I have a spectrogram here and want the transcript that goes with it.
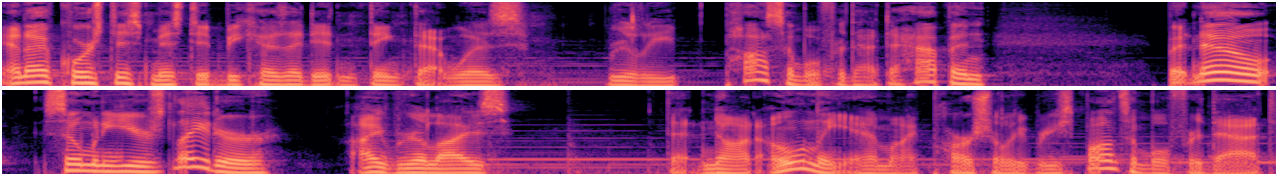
and I, of course, dismissed it because I didn't think that was really possible for that to happen. But now, so many years later, I realize that not only am I partially responsible for that,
